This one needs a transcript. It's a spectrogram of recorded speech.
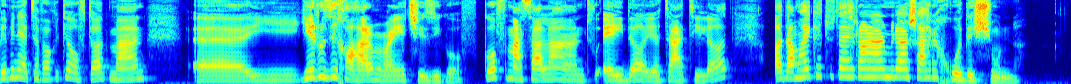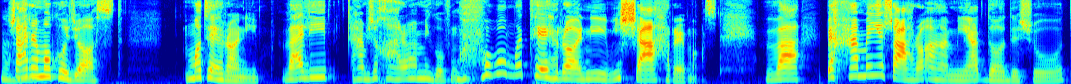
ببین اتفاقی که افتاد من یه روزی خواهرم به من یه چیزی گفت. گفت مثلا تو عیدا یا تعطیلات آدم هایی که تو تهران میرن شهر خودشون. شهر ما کجاست؟ ما تهرانیم. ولی همیشه خواهرم هم می‌گفت بابا ما تهرانیم این شهر ماست. و به همه شهرها اهمیت داده شد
